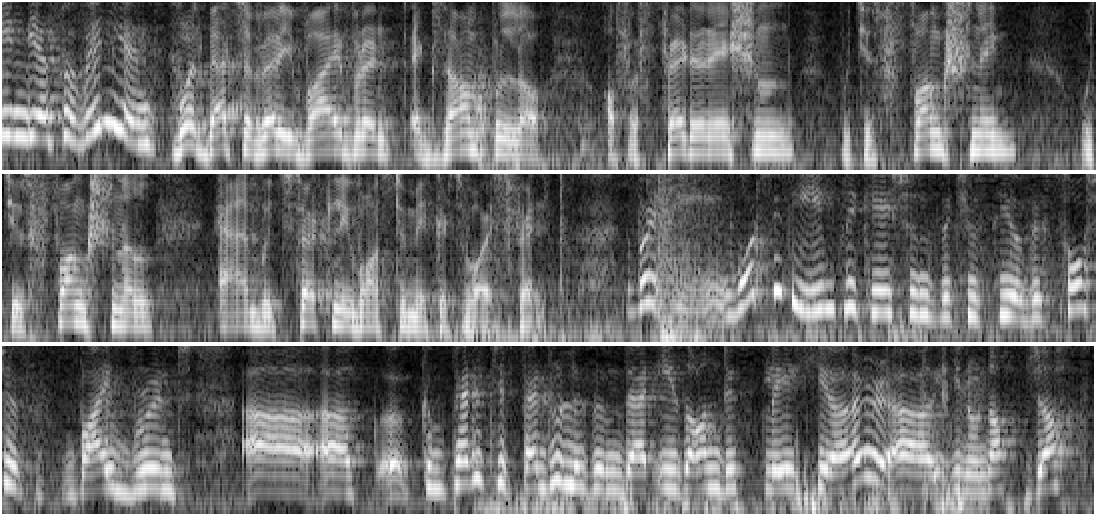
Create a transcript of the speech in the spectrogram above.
India pavilions. Well, that's a very vibrant example of, of a federation which is functioning, which is functional, and which certainly wants to make its voice felt. But what are the implications that you see of this sort of vibrant, uh, uh, competitive federalism that is on display here, uh, you know, not just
